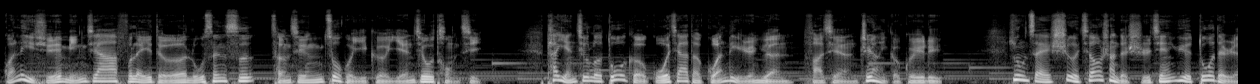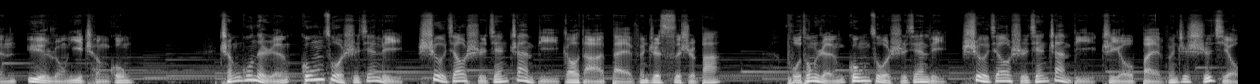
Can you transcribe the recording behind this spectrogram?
管理学名家弗雷德·卢森斯曾经做过一个研究统计，他研究了多个国家的管理人员，发现这样一个规律：用在社交上的时间越多的人，越容易成功。成功的人工作时间里社交时间占比高达百分之四十八，普通人工作时间里社交时间占比只有百分之十九。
